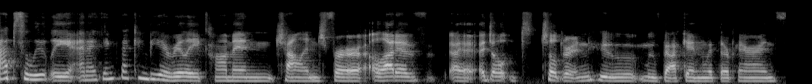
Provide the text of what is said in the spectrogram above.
Absolutely. And I think that can be a really common challenge for a lot of uh, adult children who move back in with their parents.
